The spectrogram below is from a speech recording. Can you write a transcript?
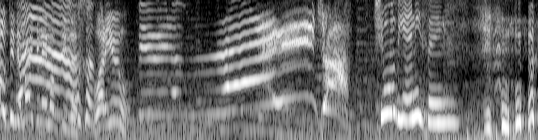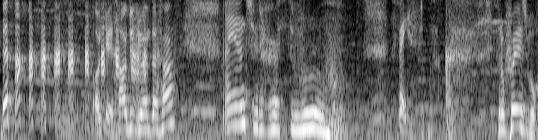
Out in the mighty name of Jesus. Who are you? Spirit of rage! Ah! She won't be anything. Okay, how did you enter her? I entered her through Facebook. Through Facebook.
